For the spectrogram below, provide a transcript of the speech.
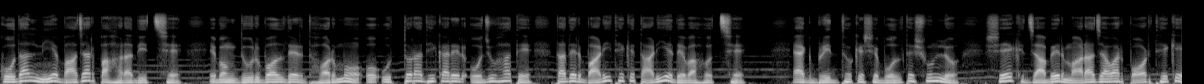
কোদাল নিয়ে বাজার পাহারা দিচ্ছে এবং দুর্বলদের ধর্ম ও উত্তরাধিকারের অজুহাতে তাদের বাড়ি থেকে তাড়িয়ে দেওয়া হচ্ছে। এক বৃদ্ধকে সে বলতে শুনল, শেখ জাবের মারা যাওয়ার পর থেকে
